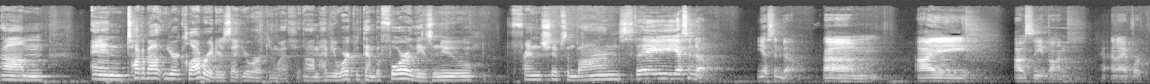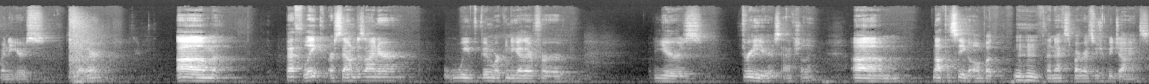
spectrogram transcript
Um, and talk about your collaborators that you're working with. Um, have you worked with them before? These new friendships and bonds? They yes and no, yes and no. Um, I obviously Yvonne and I have worked many years together. Um, Beth Lake, our sound designer, we've been working together for years, three years actually. Um, not the seagull, but the next by rights we should be giants.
